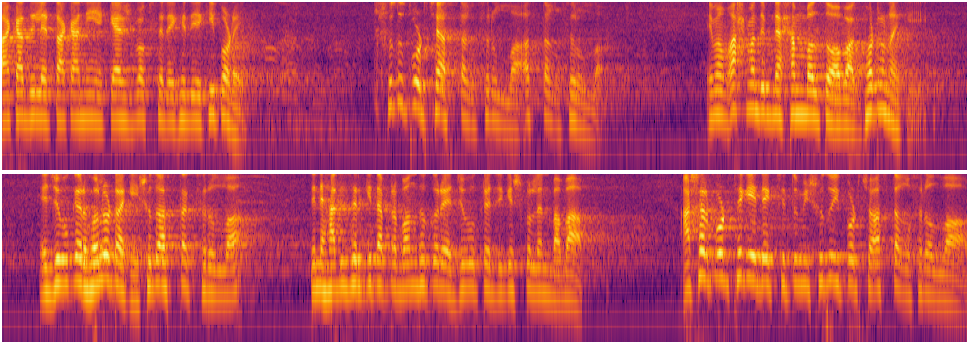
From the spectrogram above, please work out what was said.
টাকা দিলে টাকা নিয়ে ক্যাশ বক্সে রেখে দিয়ে কি পড়ে? শুধু পড়ছে আস্তাক ফিরুল্লাহ আস্তাক ফিরুল্লাহ ইমাম আহমদ ইবনে হাম্বাল তো অবাক। ঘটনা কি? এই যুবকের হলোটা কি? শুধু আস্তাক ফিরুল্লাহ তিনি হাদিসের কিতাবটা বন্ধ করে যুবককে জিজ্ঞেস করলেন, বাবা, আসার পর থেকেই দেখছি তুমি শুধুই পড়ছো আস্তাক ফিরুল্লাহ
